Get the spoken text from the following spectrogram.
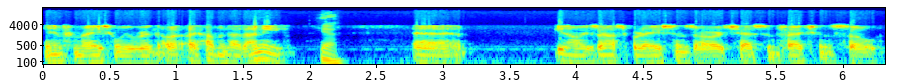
information, we were I haven't had any. Yeah uh, you know, exasperations or chest infections. So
